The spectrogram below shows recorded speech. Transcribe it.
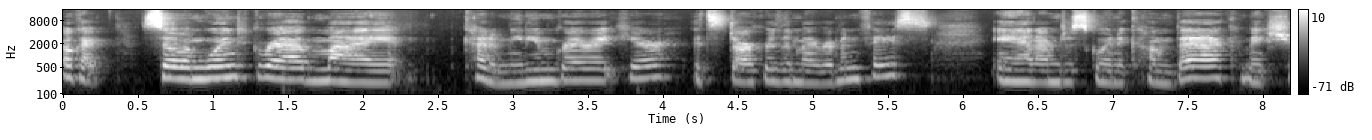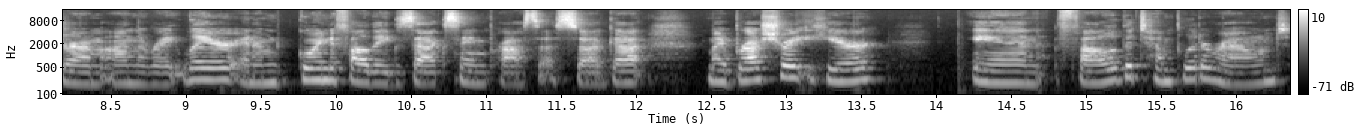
Okay, so I'm going to grab my kind of medium gray right here. It's darker than my ribbon face and I'm just going to come back, make sure I'm on the right layer, and I'm going to follow the exact same process. So I've got my brush right here and follow the template around.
